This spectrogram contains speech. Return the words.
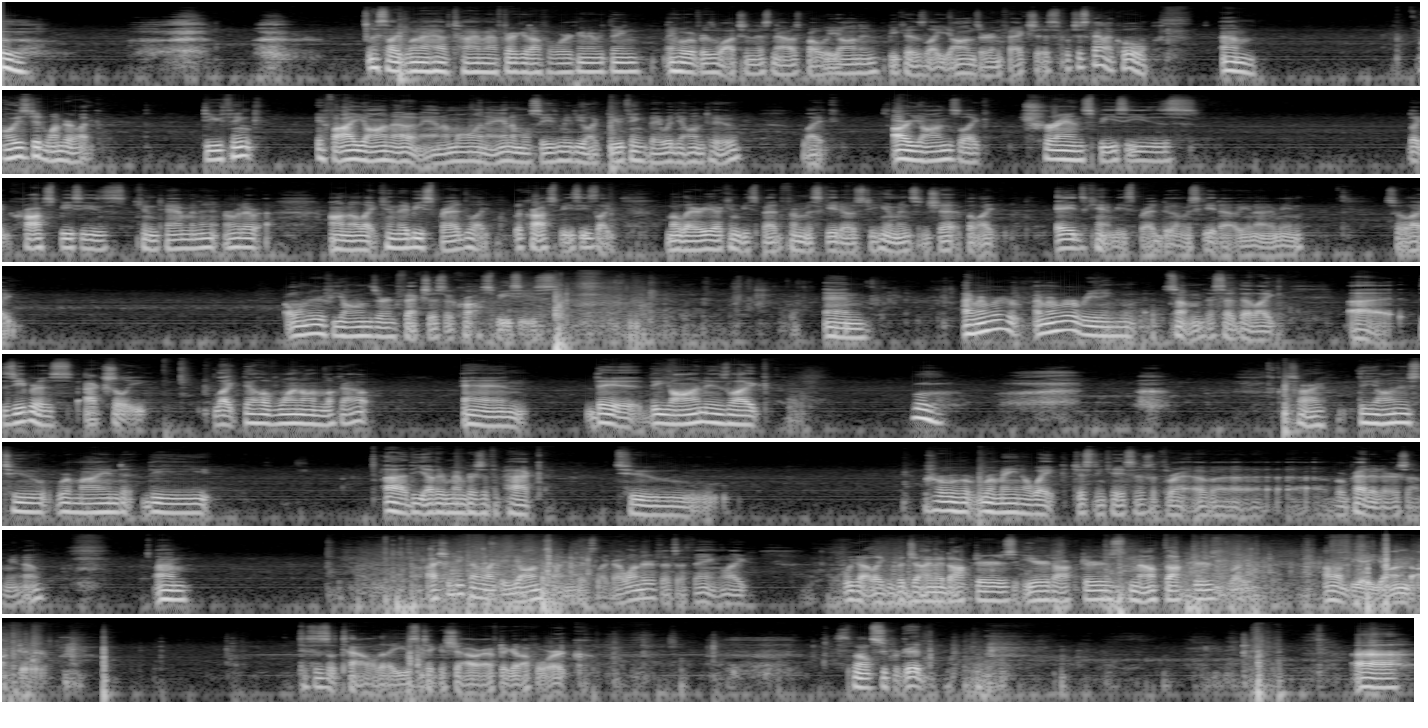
it's like when I have time after I get off of work and everything, and whoever's watching this now is probably yawning because like yawns are infectious, which is kind of cool. Um, always did wonder like, do you think if I yawn at an animal and an animal sees me, do you like do you think they would yawn too? Like are yawns like trans species like cross species contaminant or whatever? I don't know, like can they be spread like across species? Like malaria can be spread from mosquitoes to humans and shit, but like AIDS can't be spread to a mosquito, you know what I mean? So like I wonder if yawns are infectious across species. And I remember I remember reading something that said that like uh, zebras actually like they'll have one on lookout and the the yawn is like sorry the yawn is to remind the uh, the other members of the pack to remain awake just in case there's a threat of a, of a predator or something, you know? Um, I should become like a yawn scientist. Like, I wonder if that's a thing. Like, we got like vagina doctors, ear doctors, mouth doctors. Like, I'm gonna be a yawn doctor. This is a towel that I use to take a shower after I get off of work. Smells super good. Uh...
